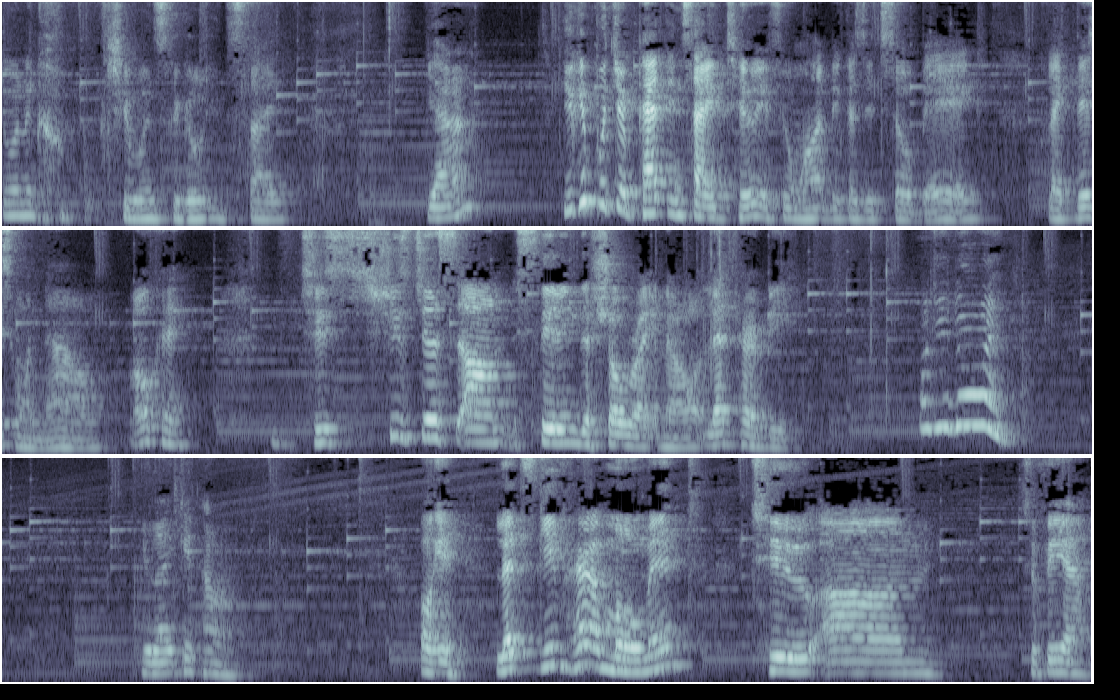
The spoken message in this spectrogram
you want to go? She wants to go inside. Yeah? You can put your pet inside too if you want because it's so big. Like this one now. Okay. She's she's just um stealing the show right now. Let her be. What are you doing you like it huh Okay, let's give her a moment to, um, Sofia,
